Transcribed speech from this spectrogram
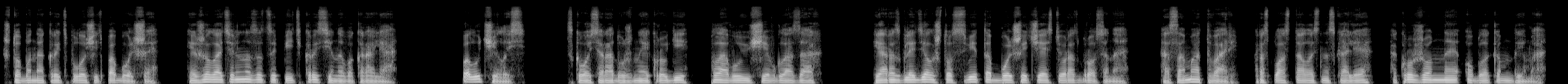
чтобы накрыть площадь побольше, и желательно зацепить крысиного короля. Получилось. Сквозь радужные круги, плавающие в глазах, я разглядел, что света большей частью разбросана, а сама тварь распласталась на скале, окружённая облаком дыма.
